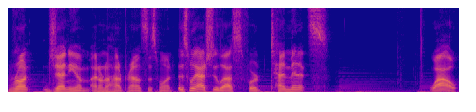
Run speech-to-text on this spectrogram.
Roentgenium. I don't know how to pronounce this one. This one actually lasts for 10 minutes. Wow.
